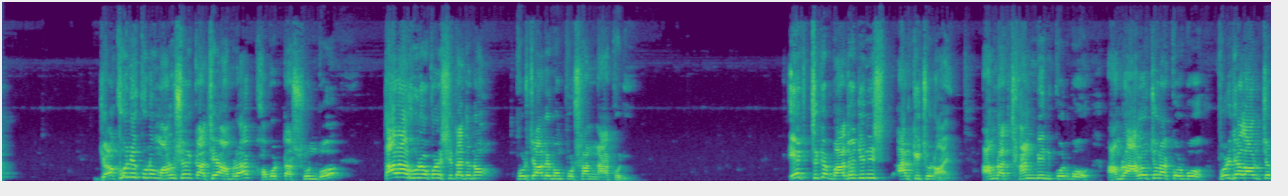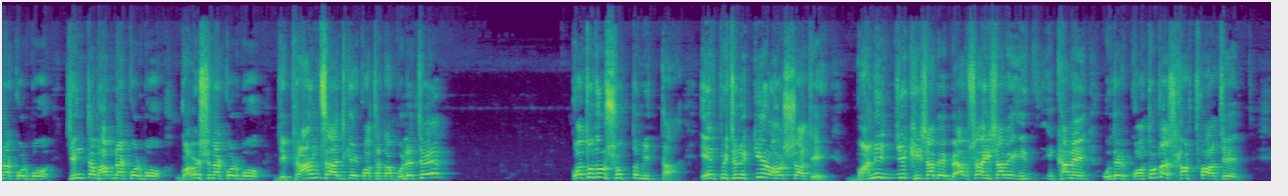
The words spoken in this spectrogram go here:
যখনই কোনো মানুষের কাছে আমরা খবরটা শুনব, তাড়াহুড়ো করে সেটা যেন প্রচার এবং প্রসার না করি। এর থেকে বাজে জিনিস আর কিছু নয়। আমরা ছানবিন করব, আমরা আলোচনা করব, পর্যালোচনা করব চিন্তা ভাবনা করব, গবেষণা করব যে ফ্রান্স আজকে কথাটা বলেছে, কতদূর সত্য মিথ্যা? এর পিছনে কি রহস্য আছে? বাণিজ্যিক হিসাবে, ব্যবসা হিসাবে এখানে ওদের কতটা স্বার্থ আছে?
